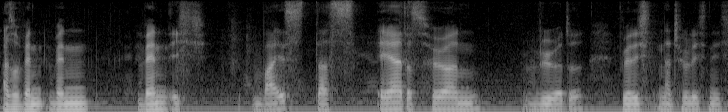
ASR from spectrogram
also wenn, wenn, wenn ich weiß, dass er das hören würde, würde ich natürlich nicht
